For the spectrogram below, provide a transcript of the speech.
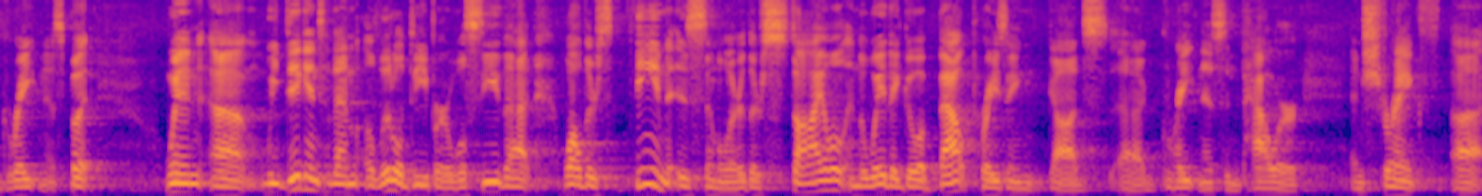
greatness, but when uh, we dig into them a little deeper, we'll see that while their theme is similar, their style and the way they go about praising God's uh, greatness and power and strength uh,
